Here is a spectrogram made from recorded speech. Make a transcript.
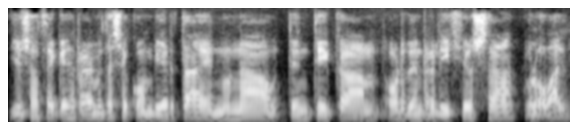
y eso hace que realmente se convierta en una auténtica orden religiosa global.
